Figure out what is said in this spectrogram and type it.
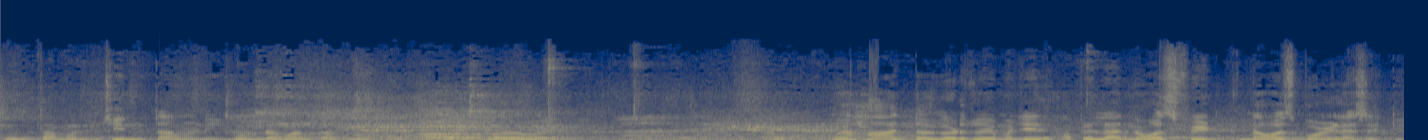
चिंतामणी. चिंतामणी म्हणतात लोक. बरोबर आहे. मग हा दगड जो आहे म्हणजे आपल्याला नवस फेट नवस बोलण्यासाठी.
